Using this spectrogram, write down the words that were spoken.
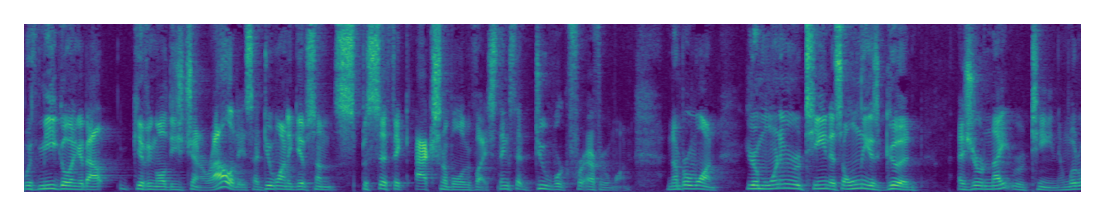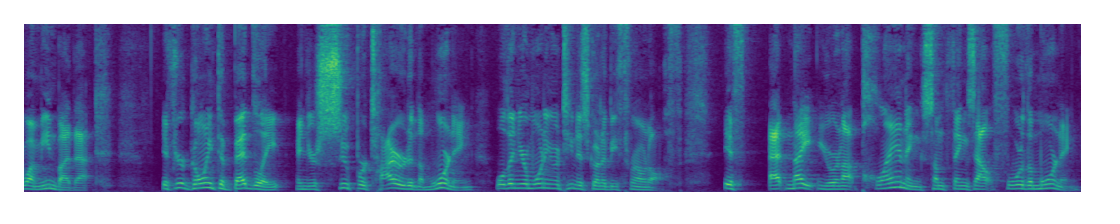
with me going about giving all these generalities, I do want to give some specific actionable advice, things that do work for everyone. Number one, your morning routine is only as good as your night routine. And what do I mean by that? If you're going to bed late and you're super tired in the morning, well, then your morning routine is going to be thrown off. If at night you're not planning some things out for the morning,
